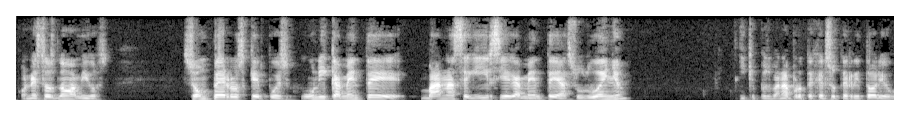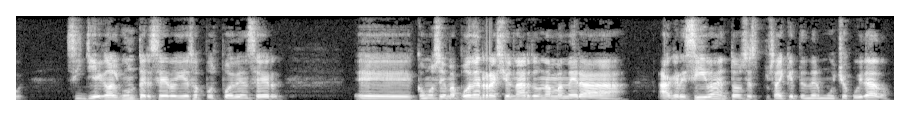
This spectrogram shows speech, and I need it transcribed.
Con estos no, amigos. Son perros que pues únicamente van a seguir ciegamente a su dueño y que pues van a proteger su territorio, güey. Si llega algún tercero y eso, pues pueden ser, eh, ¿cómo se llama? Pueden reaccionar de una manera agresiva, entonces pues hay que tener mucho cuidado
